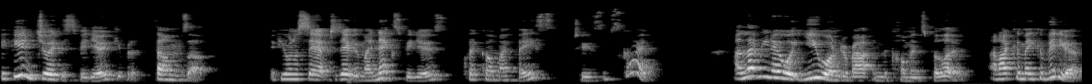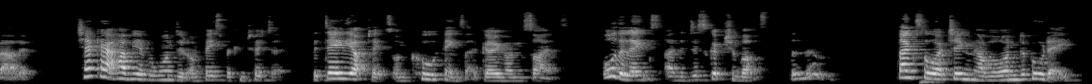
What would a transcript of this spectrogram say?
If you enjoyed this video, give it a thumbs up. If you want to stay up to date with my next videos, click on my face to subscribe. And let me know what you wonder about in the comments below, and I can make a video about it. Check out Have You Ever Wondered on Facebook and Twitter for daily updates on cool things that are going on in science. All the links are in the description box below. Thanks for watching and have a wonderful day.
